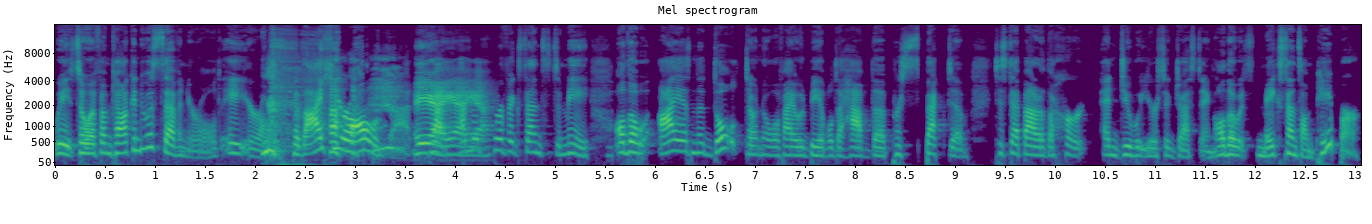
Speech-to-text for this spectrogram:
Wait, so if I'm talking to a seven year old, eight year old, because I hear all of that. yeah, yeah, yeah, that yeah. makes perfect sense to me. Although I, as an adult, don't know if I would be able to have the perspective to step out of the hurt and do what you're suggesting, although it makes sense on paper.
